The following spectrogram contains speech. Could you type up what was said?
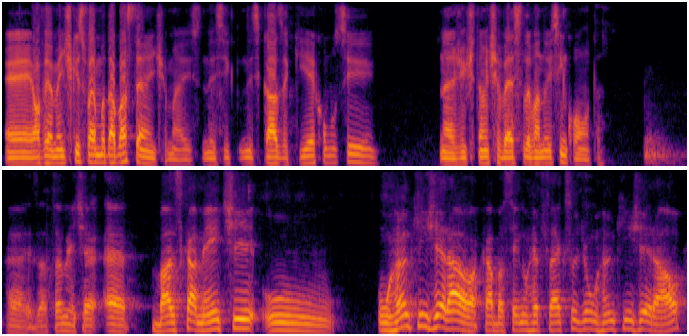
é, obviamente que isso vai mudar bastante, mas nesse, nesse caso aqui é como se né, a gente não estivesse levando isso em conta. É, exatamente. É, é, basicamente, o, um ranking geral acaba sendo um reflexo de um ranking geral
